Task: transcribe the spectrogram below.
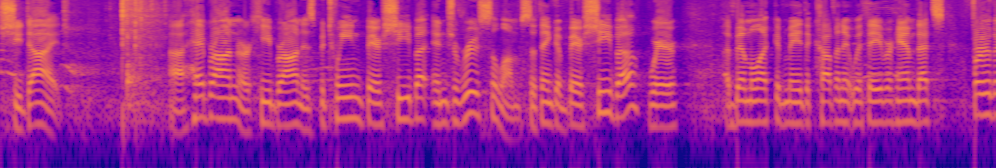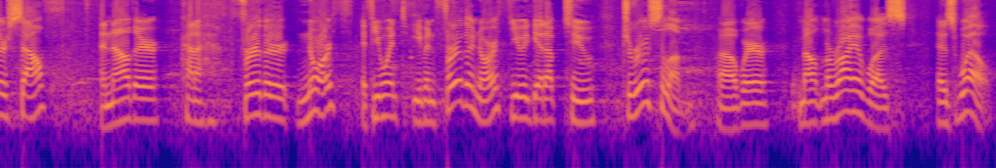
she died. Uh, Hebron or Hebron is between Beersheba and Jerusalem. So think of Beersheba, where Abimelech had made the covenant with Abraham. That's further south, and now they're kind of further north. If you went even further north, you would get up to Jerusalem, uh, where Mount Moriah was as well.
